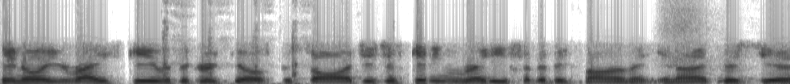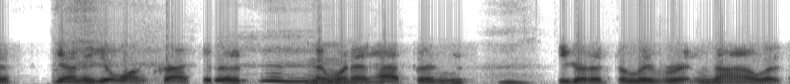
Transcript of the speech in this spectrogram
in all your race gear with the grid girls beside you, just getting ready for the big moment. You know, because you you only get one crack at it, and when it happens, you got to deliver it and nail it.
